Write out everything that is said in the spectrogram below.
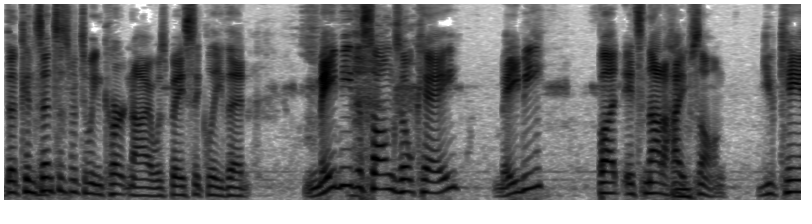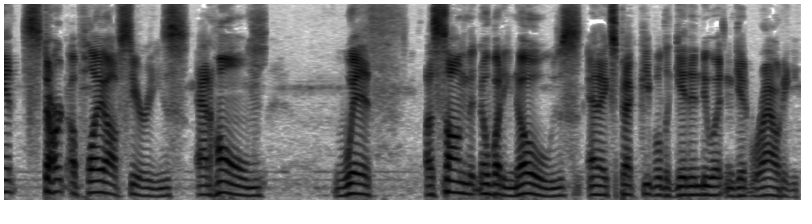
the consensus between Curt and I was basically that maybe the song's okay, maybe, but it's not a hype song. You can't start a playoff series at home with a song that nobody knows and expect people to get into it and get rowdy.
